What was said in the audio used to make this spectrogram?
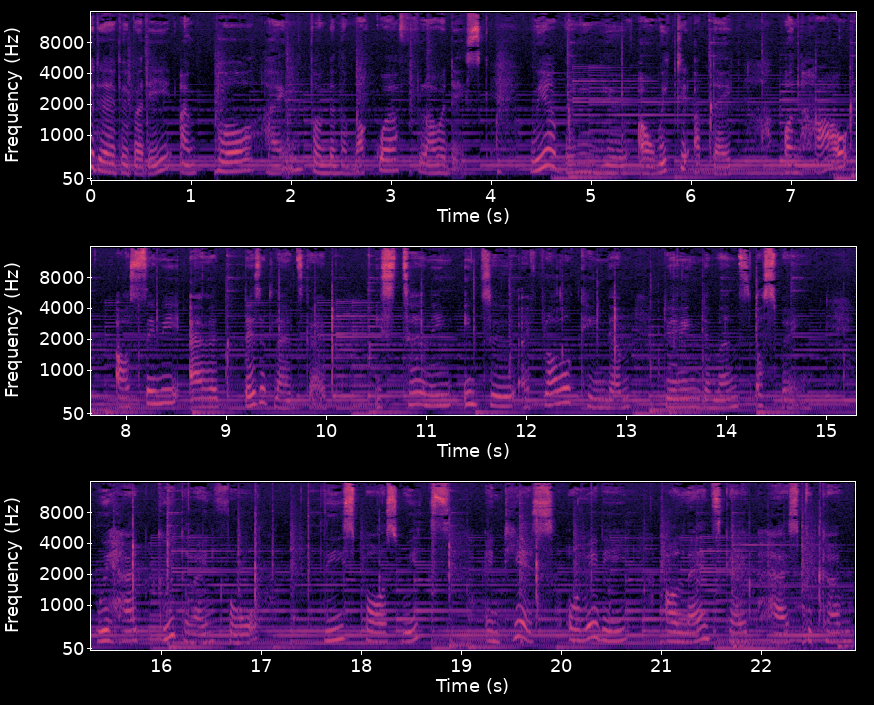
Good day, everybody. I'm Paul Heim from the Namakwa Flower Desk. We are bringing you our weekly update on how our semi arid desert landscape is turning into a floral kingdom during the months of spring. We had good rainfall these past weeks, and yes, already our landscape has become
